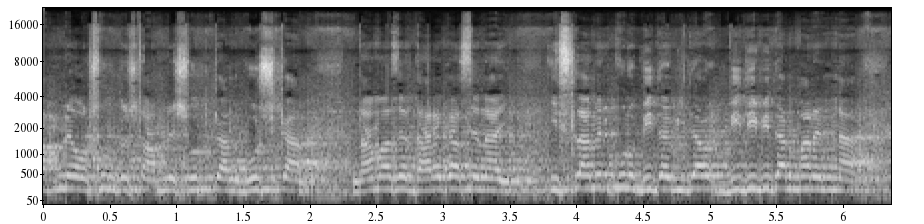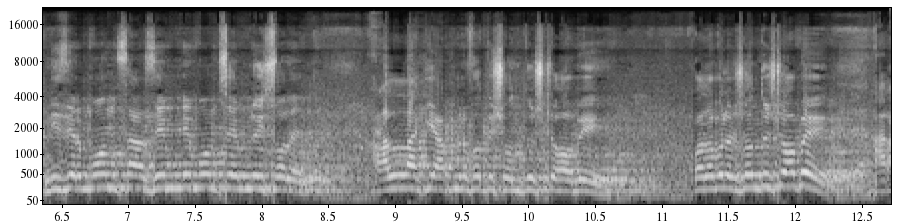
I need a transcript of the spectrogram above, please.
আপনি অসন্তুষ্ট, আপনি সুদ খান, ঘুষ খান, নামাজের ধারে কাছে নাই, ইসলামের কোনো বিধা বিধা বিধিবিধান মানেন না, নিজের মনসা যেমনি মনসা এমনি চলেন। আল্লাহ কি আপনার প্রতি সন্তুষ্ট হবে? কথা বলে সন্তুষ্ট হবে? আর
